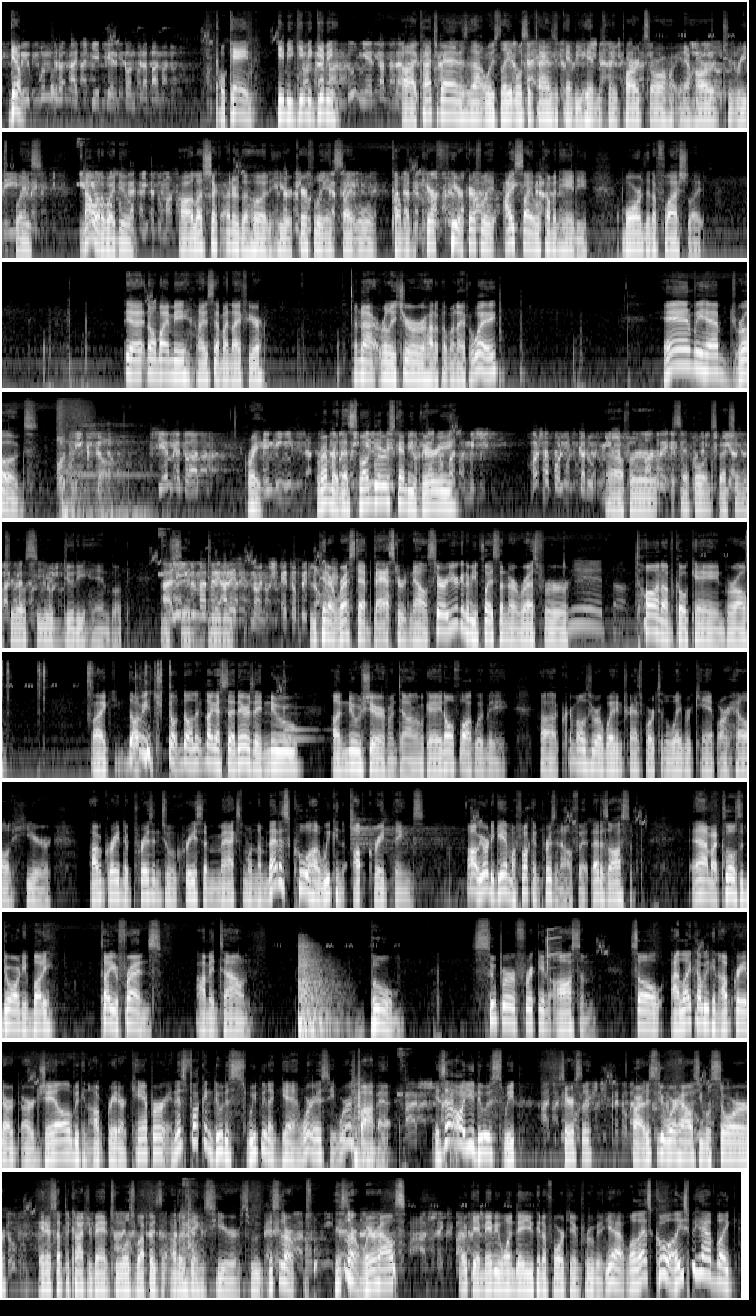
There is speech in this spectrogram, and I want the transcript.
Get him. Cocaine. Gimme, gimme, gimme. Uh, contraband is not always labeled. Sometimes it can be hidden between parts or in a hard-to-reach place. Now what do I do? Uh, let's check under the hood. Here, carefully insight will come in. Caref here, carefully eyesight will come in handy, more than a flashlight. Yeah, don't mind me. I just have my knife here. I'm not really sure how to put my knife away. And we have drugs. Great. Remember that smugglers can be very uh, for sample inspection materials. See your duty handbook. You, duty. you can arrest that bastard now, sir. You're going to be placed under arrest for a ton of cocaine, bro. Like, don't be, don't, don't, like I said, there's a new, a new sheriff in town. Okay, don't fuck with me. Uh, criminals who are awaiting transport to the labor camp are held here upgrade the prison to increase the maximum number. That is cool how we can upgrade things. Oh, we already gave him a fucking prison outfit. That is awesome. Yeah, I'm gonna close the door on you, buddy. Tell your friends I'm in town. Boom. Super freaking awesome. So I like how we can upgrade our, our jail, we can upgrade our camper, and this fucking dude is sweeping again. Where is he? Where is Bob at? Is that all you do is sweep? Seriously? Alright, this is your warehouse. You will store intercept the contraband tools, weapons, and other things here. So this is our this is our warehouse. Okay, maybe one day you can afford to improve it. Yeah, well that's cool. At least we have like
